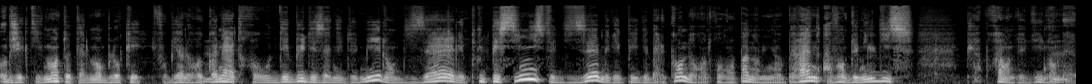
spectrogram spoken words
objectivement totalement bloquées. Il faut bien le reconnaître. Au début des années 2000, on disait, les plus pessimistes disaient, mais les pays des Balkans ne rentreront pas dans l'Union européenne avant 2010. Puis après, on a dit, non, mais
